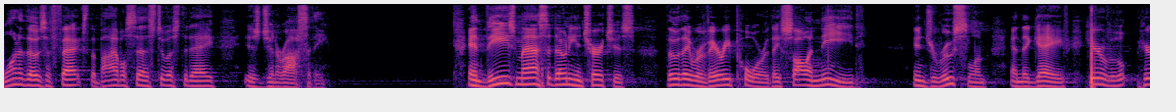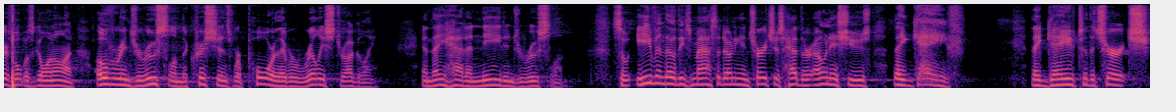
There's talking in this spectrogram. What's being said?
one of those effects, the Bible says to us today, is generosity. And these Macedonian churches, though they were very poor, they saw a need in Jerusalem and they gave. Here, here's what was going on. Over in Jerusalem, the Christians were poor, they were really struggling, and they had a need in Jerusalem. So even though these Macedonian churches had their own issues, they gave. They gave to the church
